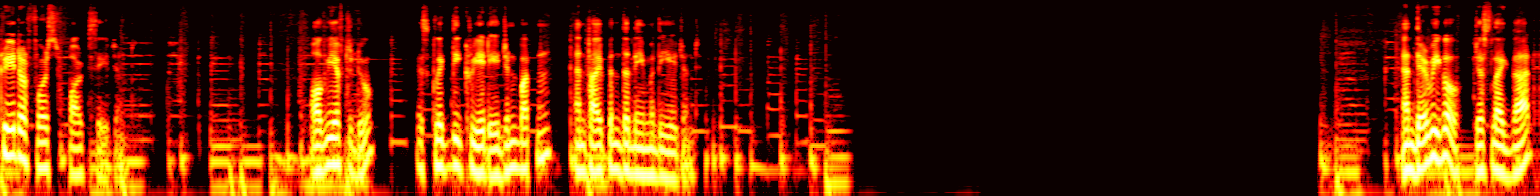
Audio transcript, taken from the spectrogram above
create our first Sparks agent. All we have to do is click the Create Agent button and type in the name of the agent. And there we go, just like that,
